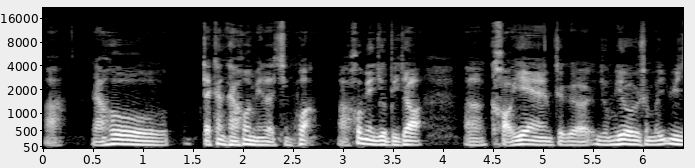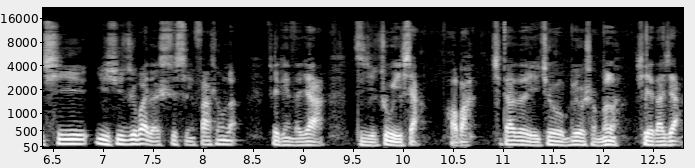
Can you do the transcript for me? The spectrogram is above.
啊，然后再看看后面的情况，啊，后面就比较。啊，考验这个有没有什么预期预期之外的事情发生了，这点大家自己注意一下，好吧？其他的也就没有什么了，谢谢大家。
